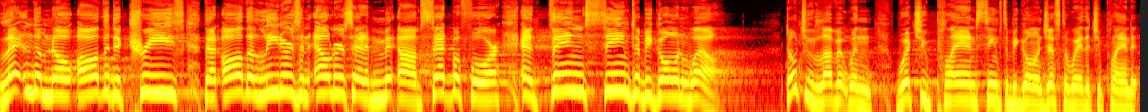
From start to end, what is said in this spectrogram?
letting them know all the decrees that all the leaders and elders had um, said before, and things seem to be going well. Don't you love it when what you planned seems to be going just the way that you planned it?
